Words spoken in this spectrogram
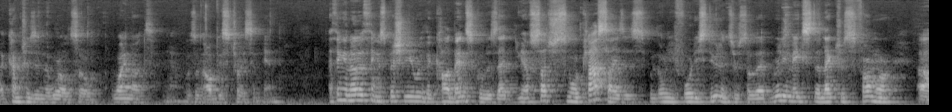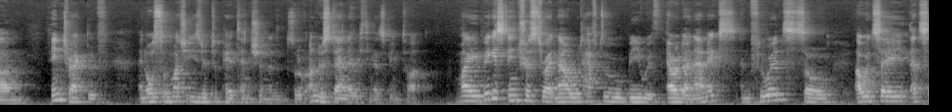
uh, countries in the world. So why not? Yeah, it was an obvious choice in the end. I think another thing, especially with the Carl Benz School, is that you have such small class sizes with only 40 students or so that really makes the lectures far more um, interactive and also much easier to pay attention and sort of understand everything that's being taught. My biggest interest right now would have to be with aerodynamics and fluids. So I would say that's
